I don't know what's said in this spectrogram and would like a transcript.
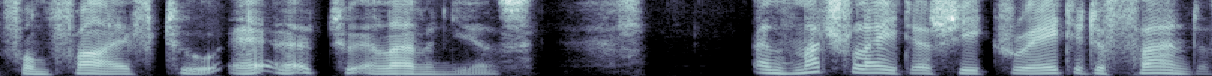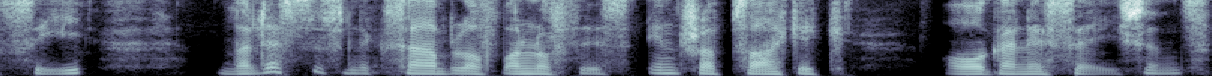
from five to uh, to eleven years, and much later she created a fantasy. Now this is an example of one of these intrapsychic organizations.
